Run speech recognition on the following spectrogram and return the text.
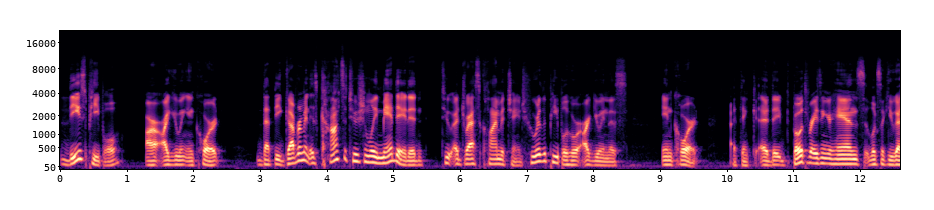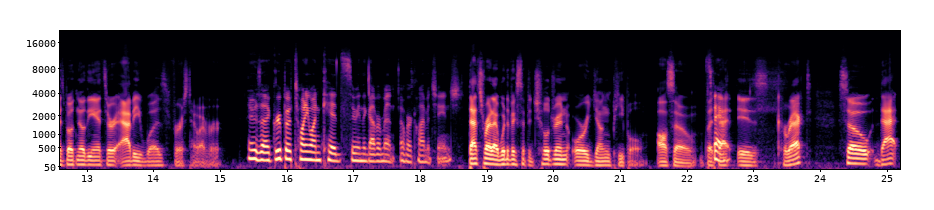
These people are arguing in court that the government is constitutionally mandated to address climate change. Who are the people who are arguing this in court? I think uh, they both raising your hands. It looks like you guys both know the answer. Abby was first, however. There's a group of 21 kids suing the government over climate change. That's right. I would have accepted children or young people also, but that is correct. So that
